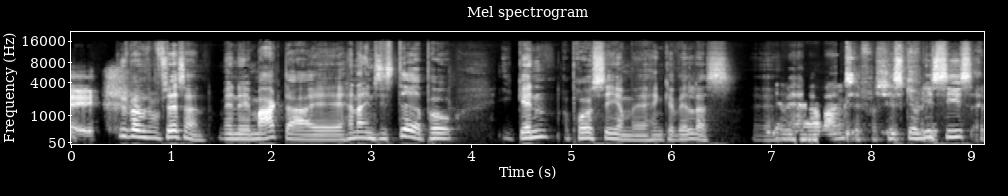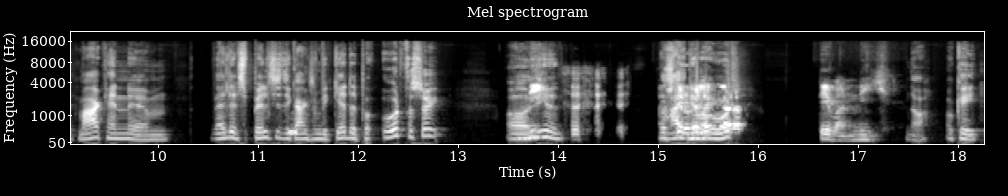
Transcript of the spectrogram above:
Hey. Det er til professoren, men uh, Mark, der, uh, han har insisteret på igen at prøve at se, om uh, han kan vælte os. Uh, Jeg vil have avance for det sidst. skal jo lige siges, at Mark han uh, valgte et spil sidste gang, som vi gættede på otte forsøg. Og Ni. en af, Nu skal det var ikke otte. gøre dig- Det var 9. Nå, okay.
